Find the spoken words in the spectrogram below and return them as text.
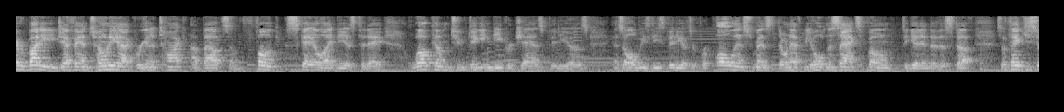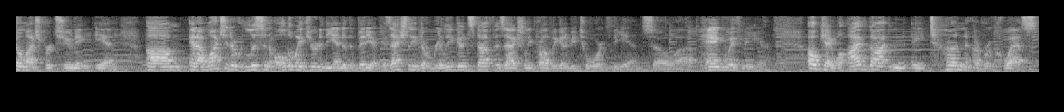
Everybody, Jeff Antoniak. We're going to talk about some funk scale ideas today. Welcome to Digging Deeper Jazz videos. As always, these videos are for all instruments. Don't have to be holding a saxophone to get into this stuff. So thank you so much for tuning in. Um, and I want you to listen all the way through to the end of the video because actually the really good stuff is actually probably going to be towards the end. So uh, hang with me here. Okay, well I've gotten a ton of requests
